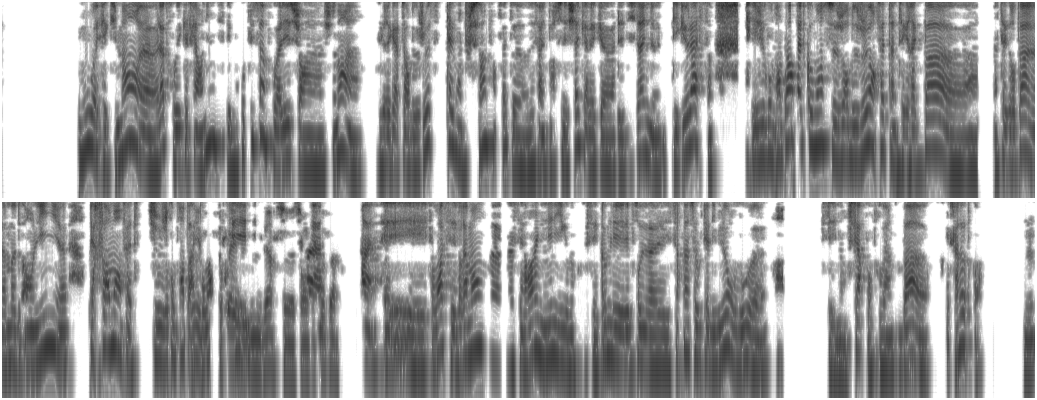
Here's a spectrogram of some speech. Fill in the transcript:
où effectivement là trouver quelqu'un en ligne c'était beaucoup plus simple pour aller sur un, justement un agrégateur de jeux, c'est tellement plus simple en fait euh, de faire une partie d'échecs avec euh, des designs dégueulasses. Et je comprends pas en fait comment ce genre de jeu en fait intègre pas euh, intègre pas un mode en ligne performant en fait. Je, je comprends pas. pour pourquoi l'univers se, se rencontre pas? Et, pour moi, c'est vraiment, c'est vraiment une énigme. C'est comme les, les, certains Soul Calibur où c'est non faire pour trouver un combat euh, quelqu'un d'autre, quoi. Mm.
